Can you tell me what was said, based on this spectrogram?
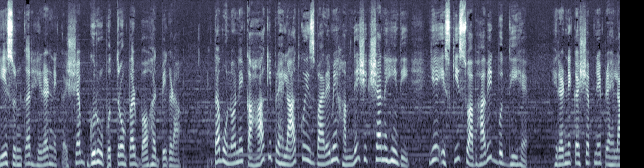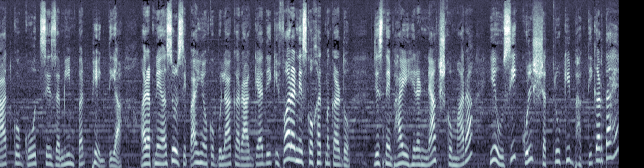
ये सुनकर हिरण्य कश्यप गुरु पुत्रों पर बहुत बिगड़ा। तब उन्होंने कहा कि प्रहलाद को इस बारे में हमने शिक्षा नहीं दी। ये इसकी स्वाभाविक बुद्धि है। हिरण्यकश्यप ने प्रहलाद को गोद से ज़मीन पर फेंक दिया और अपने असुर सिपाहियों को बुलाकर आज्ञा दी कि फ़ौरन इसको खत्म कर दो, जिसने भाई हिरण्याक्ष को मारा ये उसी कुल शत्रु की भक्ति करता है।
